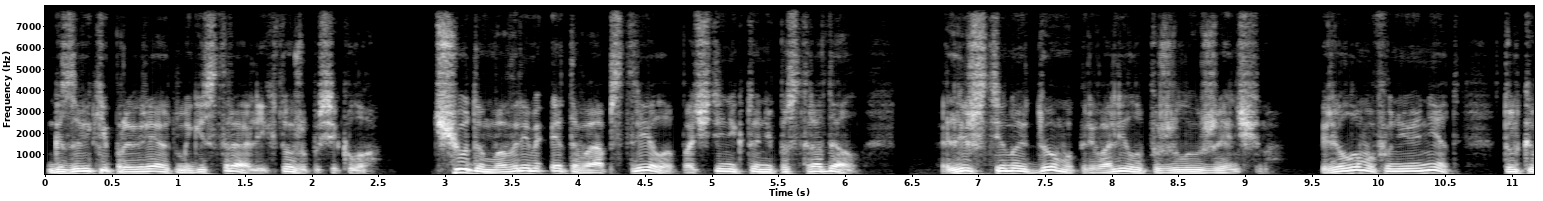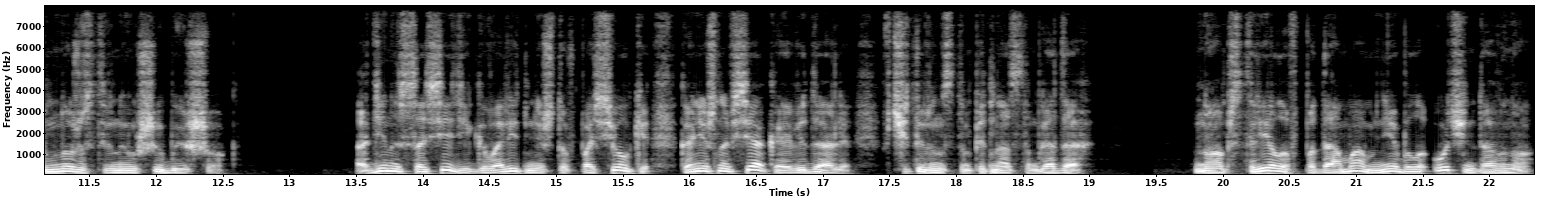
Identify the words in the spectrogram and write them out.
газовики проверяют магистрали, их тоже посекло. Чудом во время этого обстрела почти никто не пострадал. Лишь стеной дома привалила пожилую женщину. Переломов у нее нет, только множественные ушибы и шок. Один из соседей говорит мне, что в поселке, конечно, всякое видали в 14-15 годах. Но обстрелов по домам не было очень давно.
